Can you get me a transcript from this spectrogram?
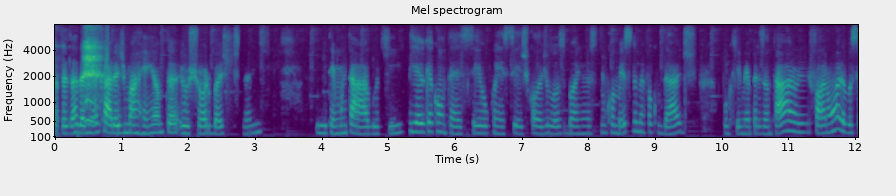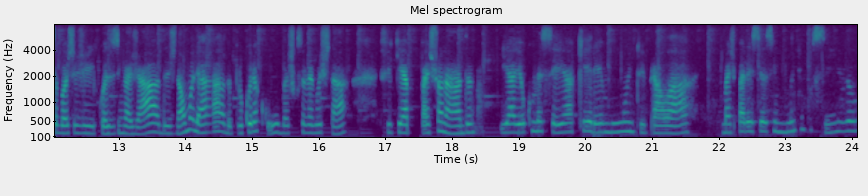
Apesar da minha cara de marrenta, eu choro bastante e tem muita água aqui. E aí o que acontece? Eu conheci a escola de Los Banhos no começo da minha faculdade, porque me apresentaram e falaram: olha, você gosta de coisas engajadas, dá uma olhada, procura Cuba, acho que você vai gostar. Fiquei apaixonada. E aí eu comecei a querer muito ir para lá, mas parecia assim muito impossível.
